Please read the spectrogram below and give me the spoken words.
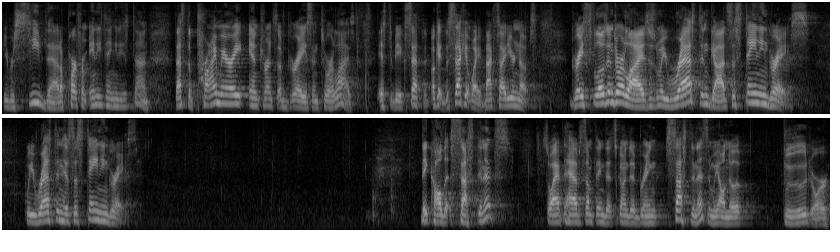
He received that apart from anything that he's done. That's the primary entrance of grace into our lives, is to be accepted. Okay, the second way, backside of your notes. Grace flows into our lives is when we rest in God's sustaining grace. We rest in His sustaining grace. They called it sustenance. So I have to have something that's going to bring sustenance, and we all know food or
